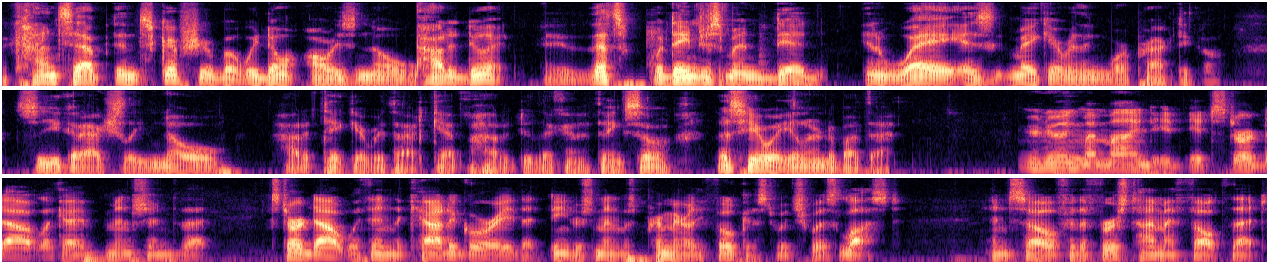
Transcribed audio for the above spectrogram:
a concept in scripture, but we don't always know how to do it. That's what Dangerous Men did in a way is make everything more practical. So you could actually know how to take every thought cap, how to do that kind of thing. So let's hear what you learned about that. renewing my mind, it, it started out, like I mentioned, that it started out within the category that Dangerous Men was primarily focused, which was lust. And so for the first time, I felt that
